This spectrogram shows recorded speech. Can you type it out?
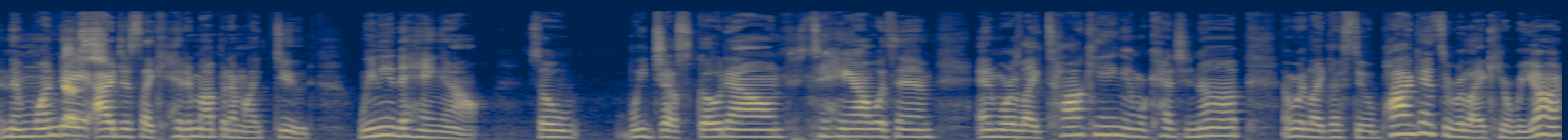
And then one day Yes. i just like hit him up and i'm like dude we need to hang out. So we just go down to hang out with him and we're like talking and we're catching up and we're like let's do a podcast. And we're like here we are.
